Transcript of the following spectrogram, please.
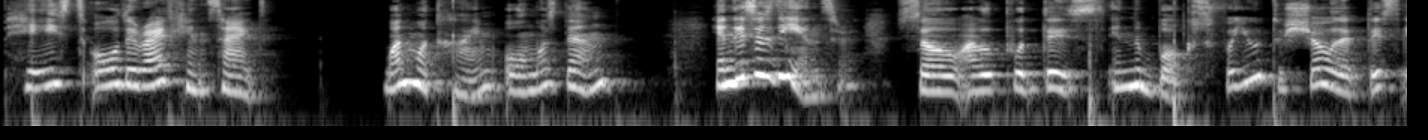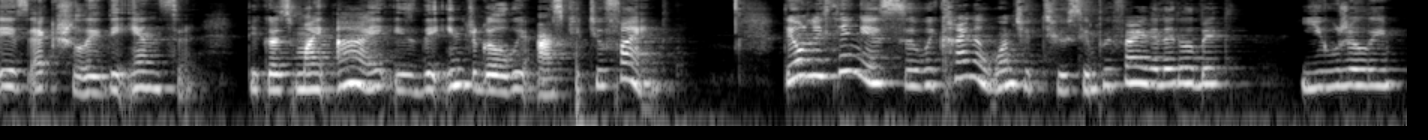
paste all the right hand side one more time, almost done. And this is the answer. So I will put this in the box for you to show that this is actually the answer because my i is the integral we ask you to find. The only thing is we kind of want you to simplify it a little bit, usually.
